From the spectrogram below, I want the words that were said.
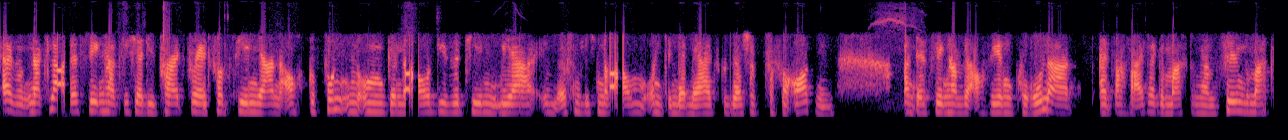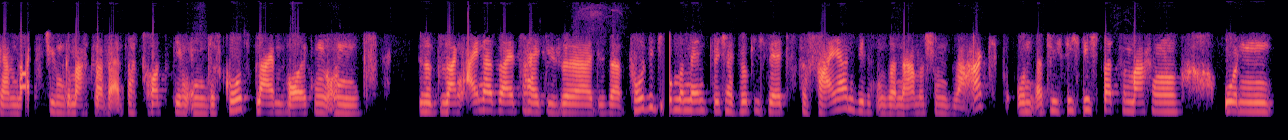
Also na klar, deswegen hat sich ja die Pride Parade vor zehn Jahren auch gefunden, um genau diese Themen mehr im öffentlichen Raum und in der Mehrheitsgesellschaft zu verorten. Und deswegen haben wir auch während Corona einfach weitergemacht und wir haben Film gemacht, wir haben Livestream gemacht, weil wir einfach trotzdem im Diskurs bleiben wollten und sozusagen einerseits halt diese, dieser positive Moment, sich halt wirklich selbst zu feiern, wie das unser Name schon sagt, und natürlich sich sichtbar zu machen und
